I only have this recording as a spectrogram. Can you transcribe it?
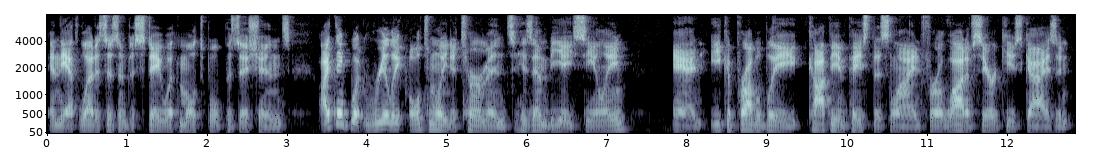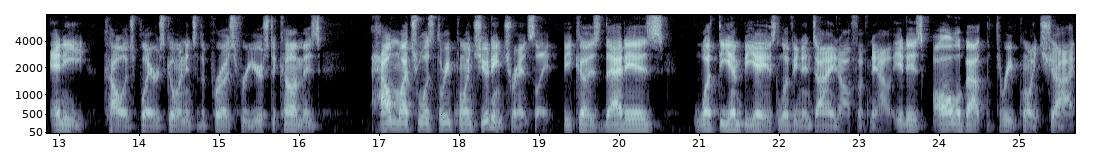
and the athleticism to stay with multiple positions. I think what really ultimately determines his NBA ceiling, and you could probably copy and paste this line for a lot of Syracuse guys and any college players going into the pros for years to come, is how much was three point shooting translate? Because that is what the NBA is living and dying off of now. It is all about the three point shot.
